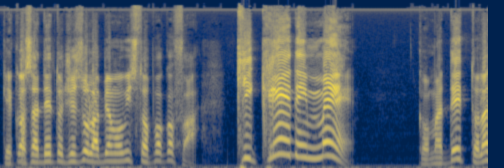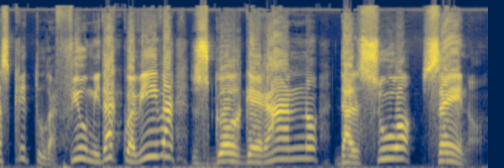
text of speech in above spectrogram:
Che cosa ha detto Gesù? L'abbiamo visto poco fa. Chi crede in me, come ha detto la scrittura, fiumi d'acqua viva sgorgeranno dal suo seno.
